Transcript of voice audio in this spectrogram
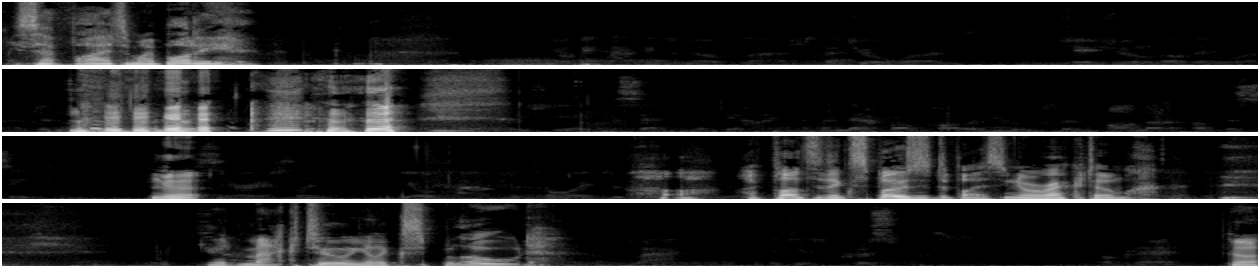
He set fire to my body. Yeah. Oh, I planted an explosive device in your rectum. You had Mac 2 and you'll explode. Huh.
